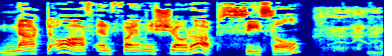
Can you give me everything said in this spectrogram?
knocked off and finally showed up, Cecil. Uh,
